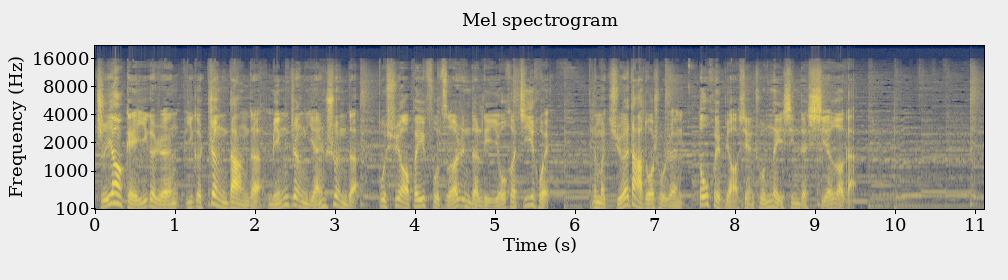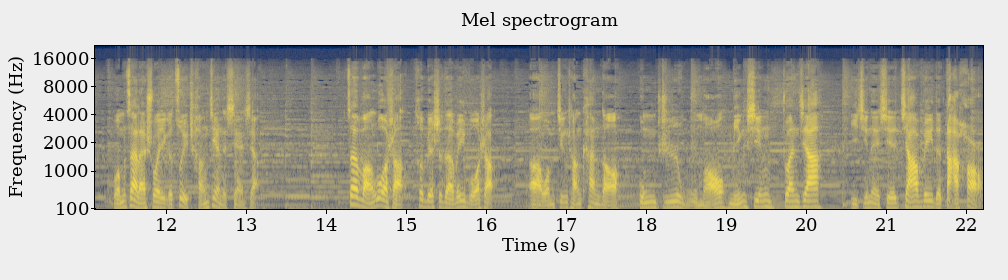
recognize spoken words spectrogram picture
只要给一个人一个正当的、名正言顺的、不需要背负责任的理由和机会，那么绝大多数人都会表现出内心的邪恶感。我们再来说一个最常见的现象，在网络上，特别是在微博上，啊，我们经常看到公知、五毛、明星、专家以及那些加微的大号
